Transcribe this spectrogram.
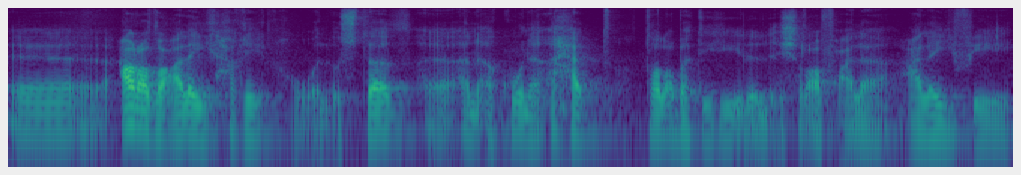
آه عرض علي حقيقة هو الأستاذ آه، أن أكون أحد طلبته للإشراف على علي في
